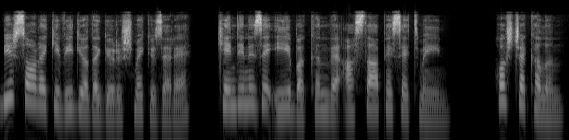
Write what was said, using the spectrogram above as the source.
Bir sonraki videoda görüşmek üzere, kendinize iyi bakın ve asla pes etmeyin. Hoşça kalın.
